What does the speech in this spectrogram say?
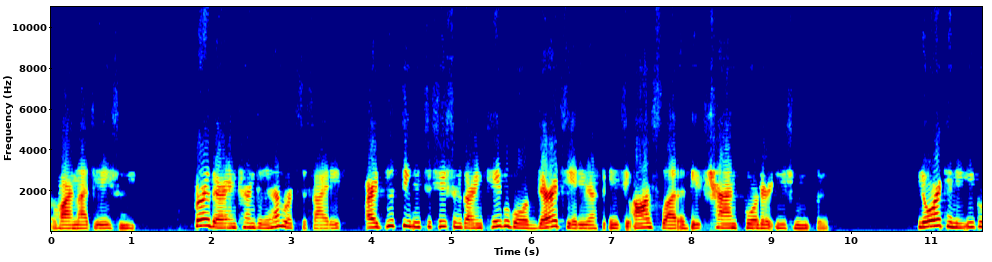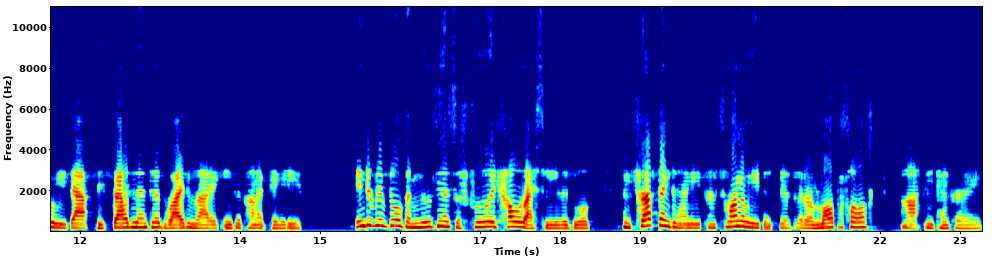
of our imagination. Further, in terms of the network society, our existing institutions are incapable of barricading us against the onslaught of these trans-border influences nor can they equally adapt to fragmented, rhizomatic interconnectivity. Individuals and movements of fluid, coalesced individuals construct identities and form allegiances that are multiple, not contemporary.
